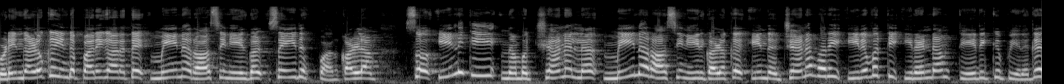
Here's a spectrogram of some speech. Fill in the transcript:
முடிந்த அளவுக்கு இந்த பரிகாரத்தை மீன ராசினியர்கள் செய்து பார்க்கலாம். ஸோ இன்னைக்கு நம்ம சேனலில் மீன ராசி நீர்களுக்கு இந்த ஜனவரி இருபத்தி இரண்டாம் தேதிக்கு பிறகு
